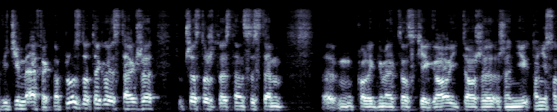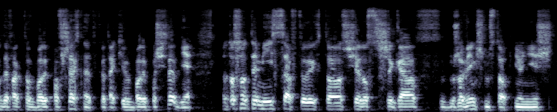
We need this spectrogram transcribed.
widzimy efekt. No plus do tego jest tak, że, że przez to, że to jest ten system kolegium elektorskiego i to, że, że nie, to nie są de facto wybory powszechne, tylko takie wybory pośrednie, no to są te miejsca, w których to się rozstrzyga w dużo większym stopniu niż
